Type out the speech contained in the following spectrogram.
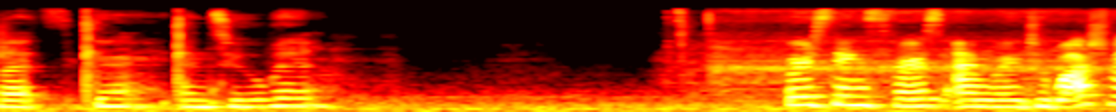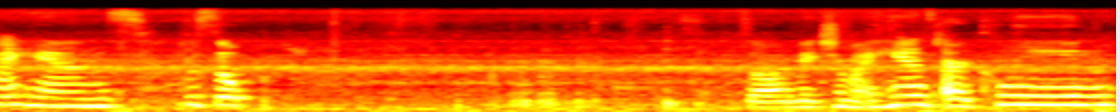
let's get into it. First things first, I'm going to wash my hands with soap. So I make sure my hands are clean.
